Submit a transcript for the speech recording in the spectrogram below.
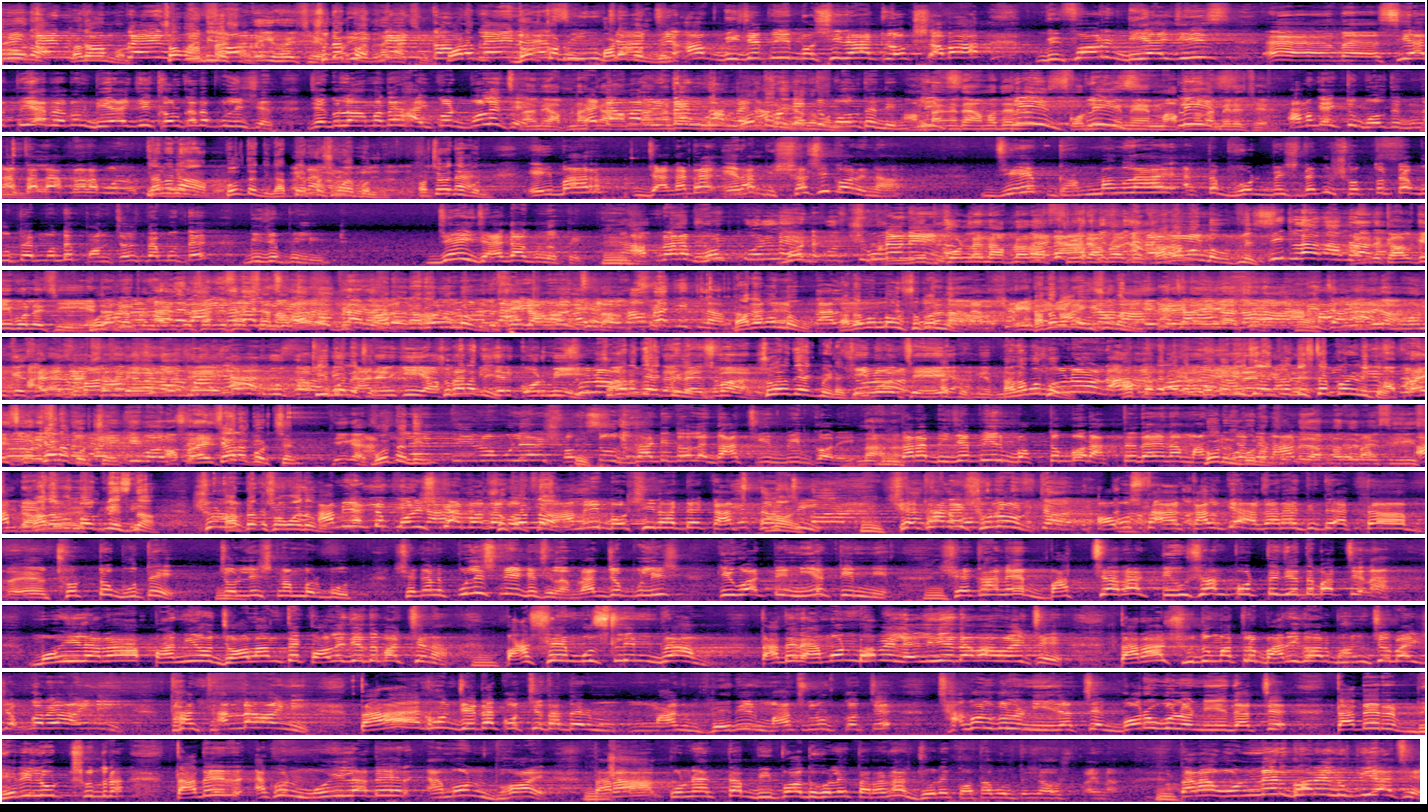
written রাধামোহন সবাই নিজের before- হয়েছে। সুযোগ পাবেন charge BJP Basirhat Lok Sabha before DIGs CRPF এবং ডিআইজি কলকাতা পুলিশের যেগুলো আমাদের হাইকোর্ট বলেছে আমি আপনাকে এটা আমার আমাকে একটু বলতে দিন আমাদের প্লিজ কর্মীকে মে- আপনারা মেরেছেন। আমাকে একটু বলতে দিন। না তাহলে আপনারা বলুন। না না না বলতে দিন। আপনি আপনার সময় বলুন। অর্চনা দি বলুন। এইবার জায়গাটা এরা বিশ্বাসই করে না যে গ্রাম বাংলায় একটা ভোট বেশি। দেখুন সত্তরটা বুথের মধ্যে পঞ্চাশটা বুথে বিজেপি লিড যেই জায়গাগুলোতে আপনারা ভোট করলেন, ভোট শুনে নিন করলেন আপনারা, সিট আমরা জিতলাম। রাধামোহন বাবু প্লিজ জিতলাম আমরা আমি কালকেই বলেছি এটা ল্যান্ড স্যাটিসফ্যাকশন আপনারা রাধামোহন বাবু সিট আমরা জিতলাম আমরা জিতলাম রাধামোহন বাবু রাধামোহন বাবু শুকুন না রাধামোহন বাবু শুকুন না নিজের মনকে স্যাটিসফ্যাকশন দেওয়ার জন্য কি বলেছেন? জানেন কি আপনার নিজের কর্মী সুগানাদি এক মিনিট সুগানাদি এক মিনিট কি বলছে রাধামোহন বাবু শুনুন, আপনাকে যখন বলতে দিয়েছিলেন কেউ ডিস্টার্ব করেনি তো কেন। করছেন কেন। করছেন ঠিক আছে। বলতে দিন তৃণমূলের সত্য উদ্ঘাটিত হলে গা চিরবির করে। তারা বিজেপির বক্তব্য রাখতে দেয় না মানুষ। না। আপনাকে সময় দেবো। আমি একটা পরিষ্কার কথা বলছি। আমি বসিরহাটে কাজ করছি। সেখানে শুনুন অবস্থা কালকে আগারহাটিতে একটা ছোট্ট বুথে চল্লিশ নম্বর বুথ সেখানে পুলিশ নিয়ে গেছিলাম রাজ্য পুলিশ কিউআরটি নিয়ে টিম নিয়ে। সেখানে বাচ্চারা টিউশন পড়তে যেতে পারছে না। মহিলারা পানীয় জল আনতে কলে যেতে পারছে না। পাশে মুসলিম গ্রাম তাদের এমনভাবে লেলিয়ে দেওয়া হয়েছে, তারা শুধুমাত্র বাড়িঘর ভাঙচুর বা এইসব করে হয়নি ঠান্ডা হয়নি। তারা এখন যেটা করছে তাদের মাছ ভেরির মাছ লুট করছে ছাগলগুলো নিয়ে যাচ্ছে গরুগুলো নিয়ে যাচ্ছে তাদের ভেরি লুট শুধু না তাদের এখন মহিলাদের এমন ভয় তারা কোনো একটা বিপদ হলে তারা না জোরে কথা বলতে সাহস পায় না। তারা অন্যের ঘরে লুকিয়ে আছে।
